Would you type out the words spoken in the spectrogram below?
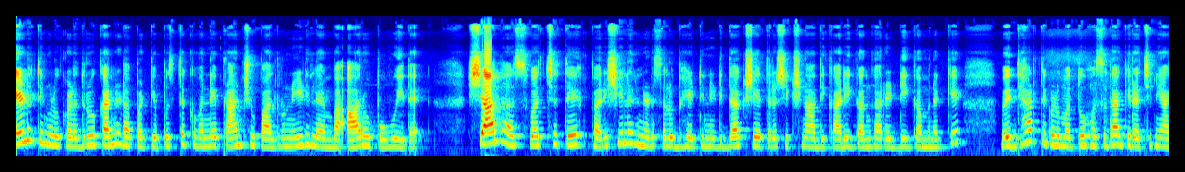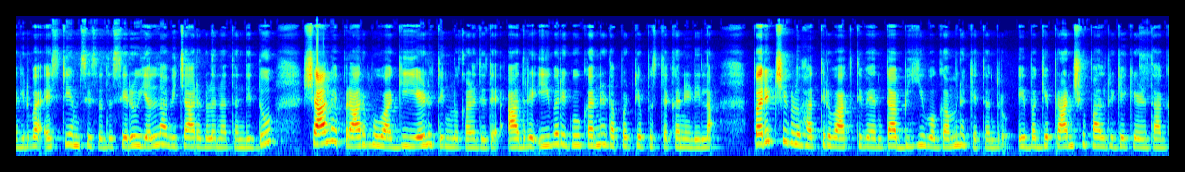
ಏಳು ತಿಂಗಳು ಕಳೆದರೂ ಕನ್ನಡ ಪಠ್ಯ ಪುಸ್ತಕವನ್ನೇ ಪ್ರಾಂಶುಪಾಲರು ನೀಡಿಲ್ಲ ಎಂಬ ಆರೋಪವೂ ಇದೆ. ಶಾಲಾ ಸ್ವಚ್ಛತೆ ಪರಿಶೀಲನೆ ನಡೆಸಲು ಭೇಟಿ ನೀಡಿದ್ದ ಕ್ಷೇತ್ರ ಶಿಕ್ಷಣಾಧಿಕಾರಿ ಗಂಗಾರೆಡ್ಡಿ ಗಮನಕ್ಕೆ ವಿದ್ಯಾರ್ಥಿಗಳು ಮತ್ತು ಹೊಸದಾಗಿ ರಚನೆಯಾಗಿರುವ ಎಸ್ಟಿಎಂಸಿ ಸದಸ್ಯರು ಎಲ್ಲ ವಿಚಾರಗಳನ್ನು ತಂದಿದ್ದು, ಶಾಲೆ ಪ್ರಾರಂಭವಾಗಿ ಏಳು ತಿಂಗಳು ಕಳೆದಿದೆ. ಆದರೆ ಈವರೆಗೂ ಕನ್ನಡ ಪಠ್ಯ ಪುಸ್ತಕ ನೀಡಿಲ್ಲ. ಪರೀಕ್ಷೆಗಳು ಹತ್ತಿರವಾಗ್ತಿವೆ ಅಂತ ಬಿಇಒ ಗಮನಕ್ಕೆ ತಂದರು. ಈ ಬಗ್ಗೆ ಪ್ರಾಂಶುಪಾಲರಿಗೆ ಕೇಳಿದಾಗ,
